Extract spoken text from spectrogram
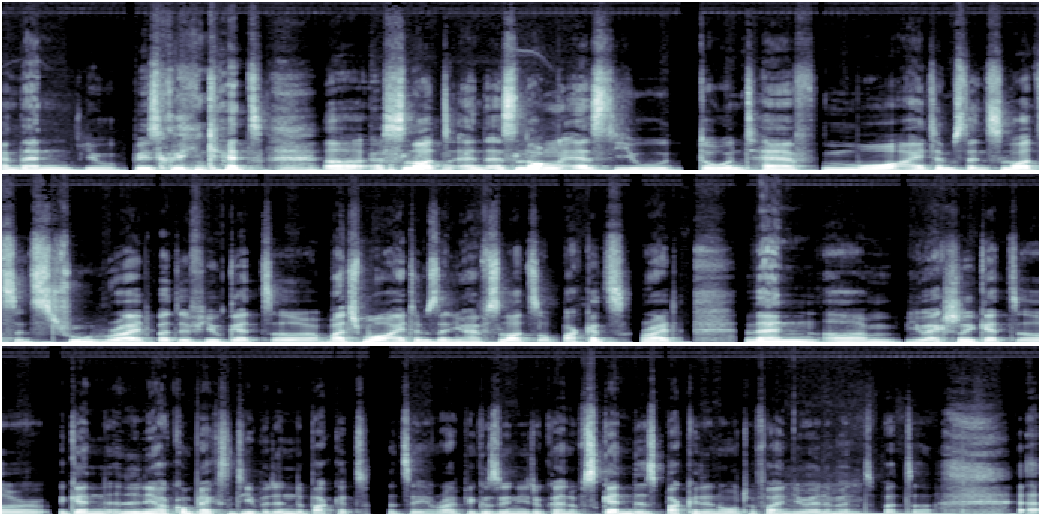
and then you basically get uh, a slot. and as long as you don't have more items than slots, it's true, right? But if you get uh, much more items than you have slots or buckets, right? Then um, you actually get uh, again a linear complexity within the bucket, let's say, right? Because you need to kind of scan this bucket in order to find your element. But uh, uh,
